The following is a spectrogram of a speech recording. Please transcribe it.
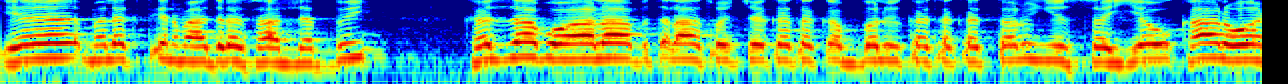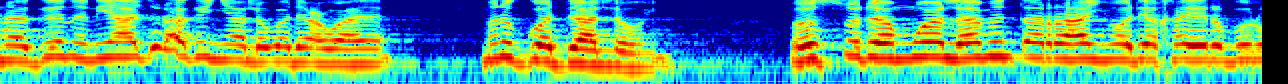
የመለክቴን ማድረስ አለብኝ ከዛ በኋላ ጥላቶች ከተቀበሉ ከተከተሉኝ እሰየው ካልሆነ ግን እኔ አጅር አገኛለሁ በዳዕዋዬ። ምን እጎዳለሁኝ? እሱ ደግሞ ለምን ጠራሃኝ ወደ ኸይር ብሎ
